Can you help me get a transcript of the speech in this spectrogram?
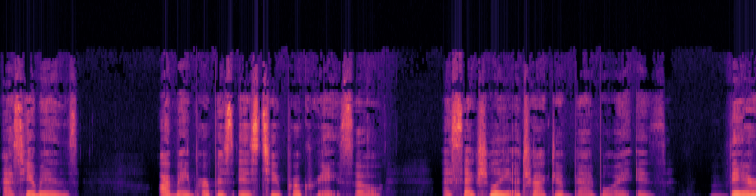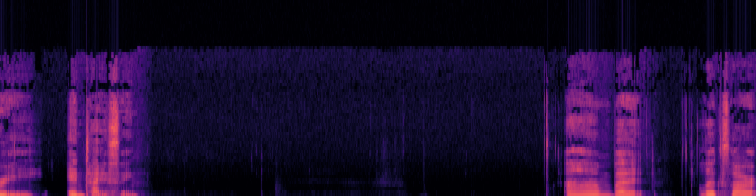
as humans, our main purpose is to procreate. So, a sexually attractive bad boy is very enticing. Um, but looks are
